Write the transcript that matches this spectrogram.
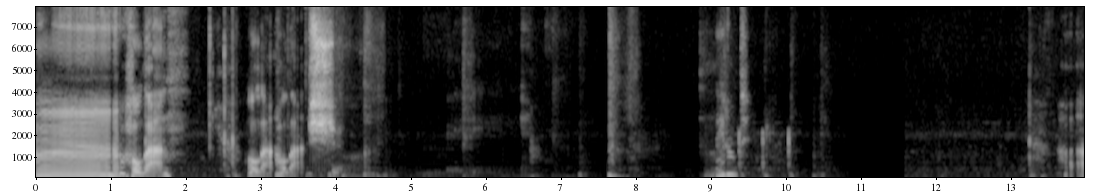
Um, hold on. Hold on, hold on. Shoot. They don't. Uh,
